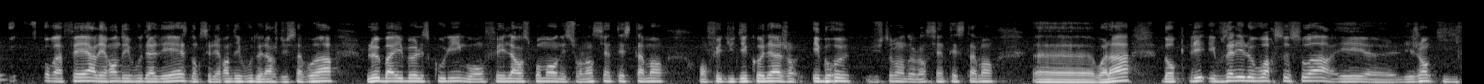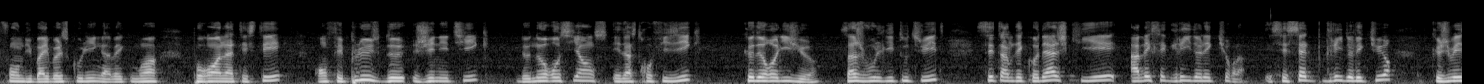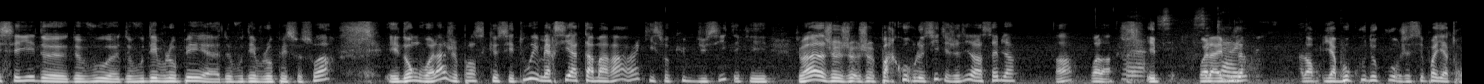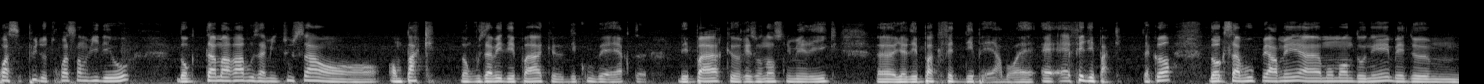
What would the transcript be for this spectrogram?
qu'on va faire, les rendez-vous d'ADS, donc c'est les rendez-vous de l'Arche du Savoir, le Bible Schooling où on fait, là en ce moment on est sur l'Ancien Testament, on fait du décodage hébreu justement de l'Ancien Testament, euh, voilà. Donc les, et vous allez le voir ce soir et euh, les gens qui font du Bible Schooling avec moi pourront en attester. On fait plus de génétique, de neurosciences et d'astrophysique que de religieux. Ça, je vous le dis tout de suite. C'est un décodage qui est avec cette grille de lecture là. Et c'est cette grille de lecture que je vais essayer de, de, vous, de, vous développer, euh, de vous développer ce soir. Et donc voilà, je pense que c'est tout. Et merci à Tamara hein, qui s'occupe du site et qui, tu vois, je, je, je, parcours le site et je dis, ah, c'est bien. Hein, voilà. voilà. Et voilà. Et vous alors, il y a beaucoup de cours. Je sais pas, il y a trois, plus de 300 vidéos. Donc Tamara vous a mis tout ça en, en pack. Donc vous avez des packs euh, découvertes, des packs euh, résonance numérique. Euh, il y a des packs faites des paires. Bon, elle, elle, elle fait des packs, d'accord? Donc ça vous permet à un moment donné, mais de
